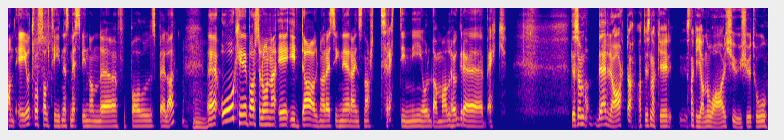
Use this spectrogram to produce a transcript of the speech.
han- er jo tross alt tidenes mestvinnende fotballspiller. Mm. og hva Barcelona er i dag, når de signerer en snart 39 år gammel høyreback. Det, som, det er rart da, at vi snakker, snakker januar 2022,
